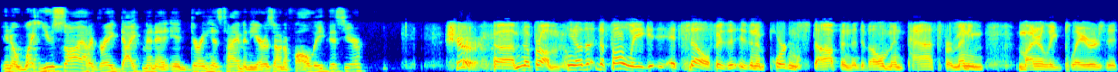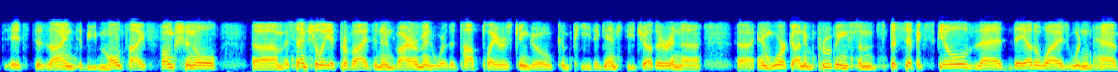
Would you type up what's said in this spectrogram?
you know, what you saw out of Greg Deichmann in, uh, in during his time in the Arizona Fall League this year? Sure, um, no problem. You know, the, the fall league itself is is an important stop in the development path for many minor league players. It, it's designed to be multifunctional. Um, essentially, it provides an environment where the top players can go compete against each other and uh, uh, and work on improving some specific skills that they otherwise wouldn't have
